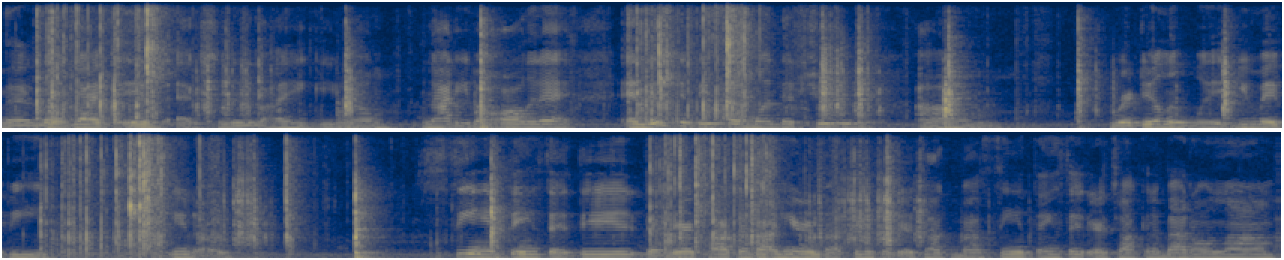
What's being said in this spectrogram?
Their love life is actually like, you know, not even all of that. And this could be someone that you um, were dealing with. You may be, you know, seeing things that they that they're talking about, hearing about things that they're talking about, seeing things that they're talking about online.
